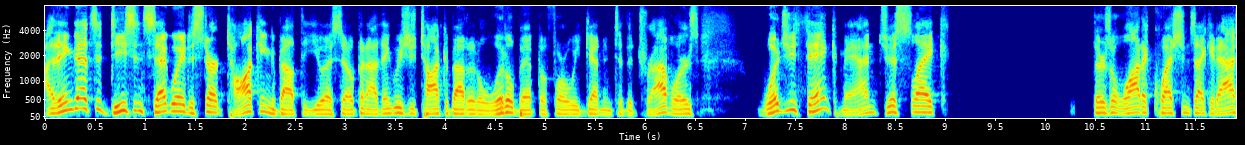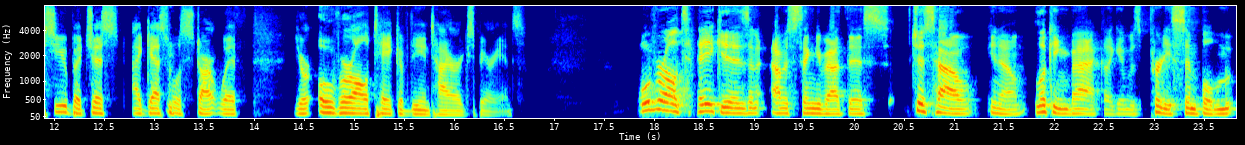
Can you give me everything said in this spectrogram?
I think that's a decent segue to start talking about the U.S. Open. I think we should talk about it a little bit before we get into the Travelers. What'd you think, man? Just like there's a lot of questions I could ask you, but just I guess we'll start with your overall take of the entire experience overall take is and i was thinking about this just how you know looking back like it was pretty simple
